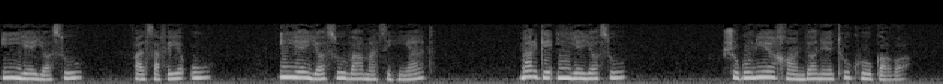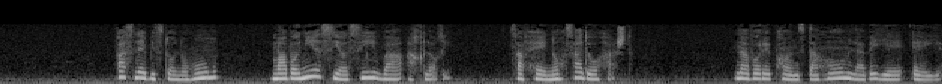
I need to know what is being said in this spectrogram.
ای یاسو فلسفه او ای یاسو و مسیحیت. مرگ ای یاسو شگونی خاندان توکو گاوا فصل 29 مبانی سیاسی و اخلاقی. صفحه 908 نوار پانزدهم لبه ای.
